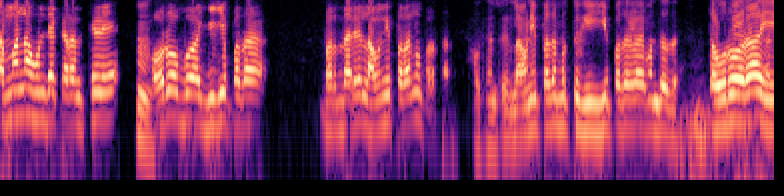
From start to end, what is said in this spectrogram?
ತಮ್ಮಣ್ಣ ಹುಂಡೇಕರ್ ಅಂತ ಹೇಳಿ ಅವರು ಒಬ್ಬ ಗಿಗಿ ಪದ ಬರ್ದಾರೆ ಲಾವಣಿ ಪದನು ಬರ್ತಾರೆ. ಹೌದೇನ್ರಿ? ಲಾವಣಿ ಪದ ಮತ್ತು ಗಿಗಿ ಪದಗಳ ಒಂದು ತೌರೋರ ಈ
